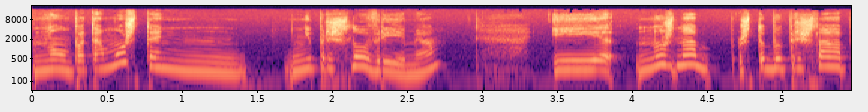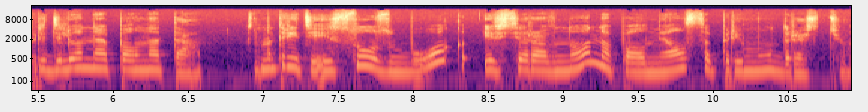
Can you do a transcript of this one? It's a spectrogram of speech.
Ну, потому что не пришло время, и нужно, чтобы пришла определенная полнота. Смотрите, Иисус Бог и все равно наполнялся премудростью,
